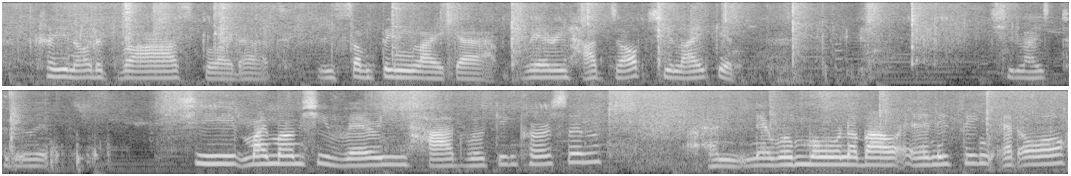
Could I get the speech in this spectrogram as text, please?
clean all the grass like that. It's something like a very hard job. She like it. She likes to do it. She, my mom, she very hardworking person and never moan about anything at all.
